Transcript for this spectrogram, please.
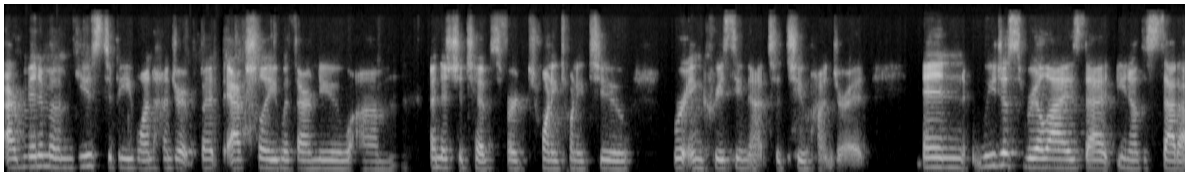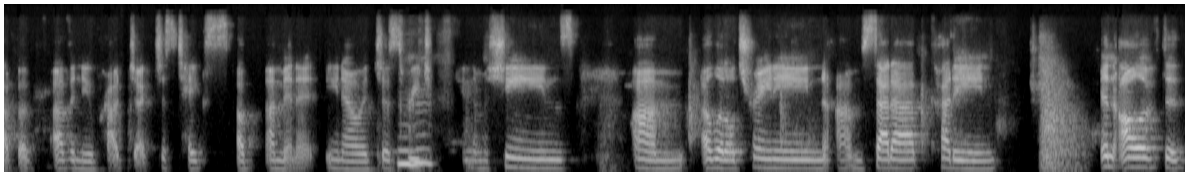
our minimum used to be 100 but actually with our new um, initiatives for 2022 we're increasing that to 200 and we just realized that you know the setup of, of a new project just takes a, a minute you know it just mm-hmm. retraining the machines um, a little training um, setup cutting and all of the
